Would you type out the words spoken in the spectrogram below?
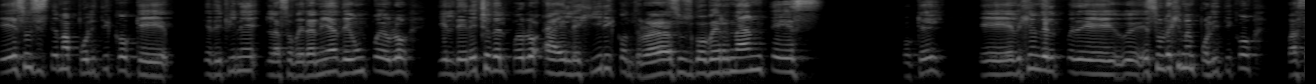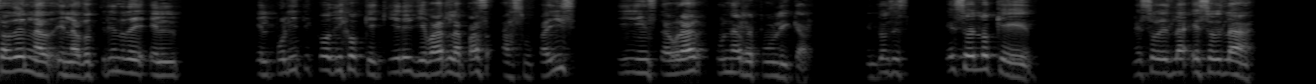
es un sistema político que, define la soberanía de un pueblo y el derecho del pueblo a elegir y controlar a sus gobernantes. ¿Ok? Eh, el régimen del- de- es un régimen político basado en la, en la doctrina de el político dijo que quiere llevar la paz a su país y instaurar una república. Entonces, eso es lo que, eso es la, eso es la,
